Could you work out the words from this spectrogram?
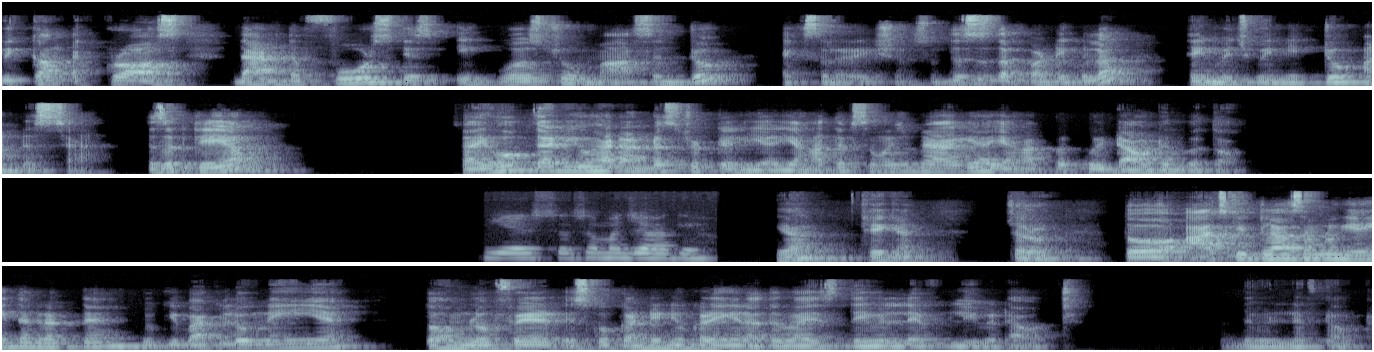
we come across that the force is equals to mass into acceleration so this is the particular thing which we need to understand is it clear So I hope that you had understood till here. यहाँ तक समझ में आ गया यहाँ पर कोई डाउट है बताओ यस yes, समझ आ गया या ठीक है चलो तो आज की क्लास हम लोग यहीं तक रखते हैं क्योंकि बाकी लोग नहीं है तो हम लोग फिर इसको कंटिन्यू करेंगे otherwise they will leave it out they will lift out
